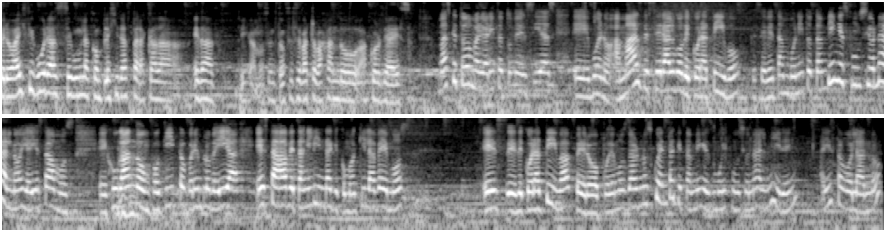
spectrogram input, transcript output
pero hay figuras según la complejidad para cada edad, digamos, entonces se va trabajando acorde a eso. Más que todo, Margarita, tú me decías, eh, bueno, a más de ser algo decorativo, que se ve tan bonito, también es funcional, ¿no? Y ahí estábamos eh, jugando un poquito, por ejemplo, veía esta ave tan linda que como aquí la vemos, es eh, decorativa, pero podemos darnos cuenta que también es muy funcional. Miren, ahí está volando.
